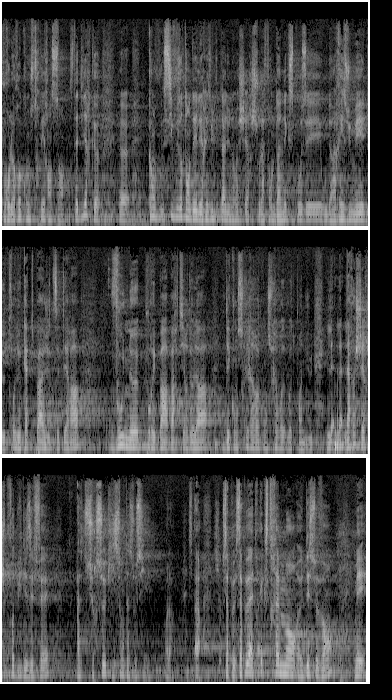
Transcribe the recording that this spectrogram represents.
pour le reconstruire ensemble. C'est-à-dire que euh, si vous entendez les résultats d'une recherche sous la forme d'un exposé ou d'un résumé de, de quatre pages, etc., vous ne pourrez pas, à partir de là, déconstruire et reconstruire votre, point de vue. La, recherche produit des effets sur ceux qui y sont associés. Voilà. Alors, ça, peut, ça peut être extrêmement euh, décevant, mais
